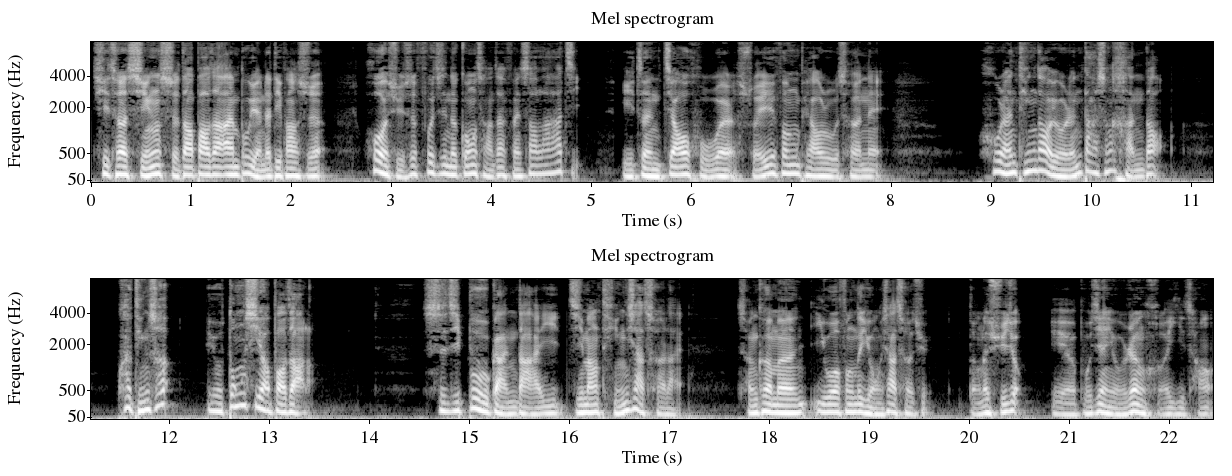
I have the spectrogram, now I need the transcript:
汽车行驶到爆炸案不远的地方时，或许是附近的工厂在焚烧垃圾，一阵焦糊味随风飘入车内。忽然听到有人大声喊道：“快停车，有东西要爆炸了！”司机不敢大意，急忙停下车来。乘客们一窝蜂地涌下车去，等了许久，也不见有任何异常。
